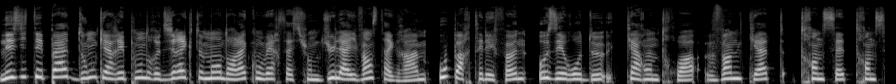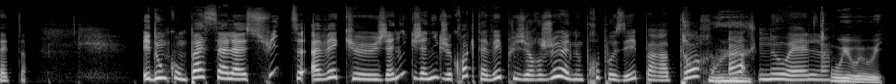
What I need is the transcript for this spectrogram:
N'hésitez pas donc à répondre directement dans la conversation du live Instagram ou par téléphone au 02 43 24 37 37. Et donc on passe à la suite avec euh, Yannick. Yannick, je crois que tu avais plusieurs jeux à nous proposer par rapport Oui. à Noël. Oui, oui, oui.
